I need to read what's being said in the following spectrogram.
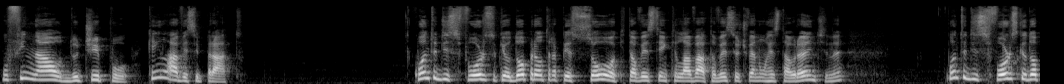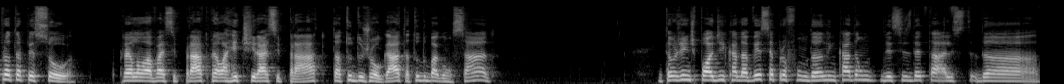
o final do tipo, quem lava esse prato? Quanto de esforço que eu dou para outra pessoa que talvez tenha que lavar, talvez se eu estiver num restaurante, né? Quanto de esforço que eu dou para outra pessoa? Para ela lavar esse prato, para ela retirar esse prato, tá tudo jogado, tá tudo bagunçado. Então a gente pode cada vez se aprofundando em cada um desses detalhes da,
